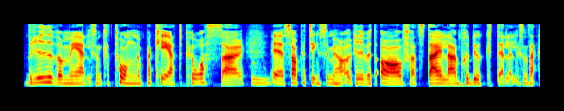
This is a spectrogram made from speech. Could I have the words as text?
drivor med liksom, kartonger, paket, påsar. Mm. Eh, saker och ting som jag har rivit av för att styla en produkt. Eller liksom så här.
